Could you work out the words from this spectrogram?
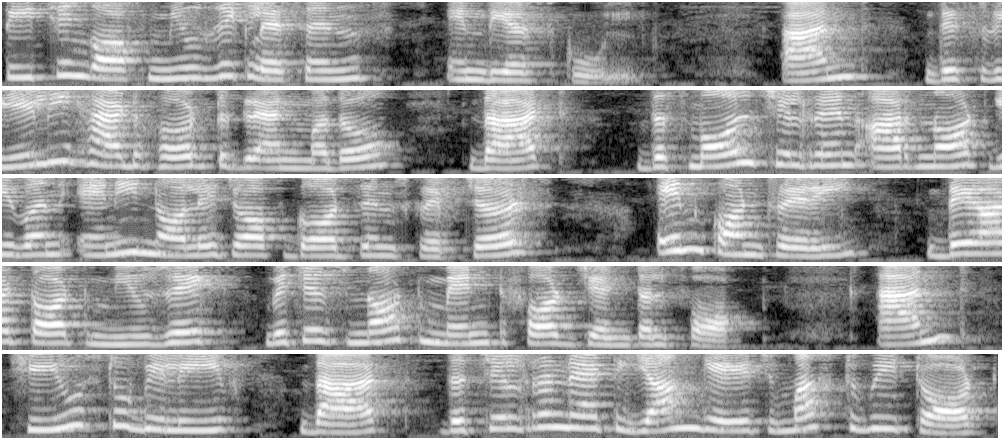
teaching of music lessons in their school. And this really had hurt the grandmother that the small children are not given any knowledge of gods and scriptures. In contrary, they are taught music which is not meant for gentle folk. And she used to believe that the children at young age must be taught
